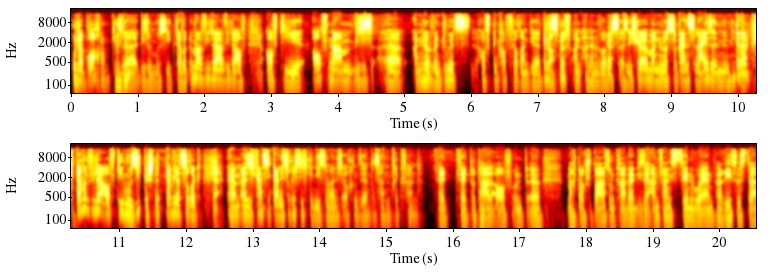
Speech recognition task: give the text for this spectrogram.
unterbrochen, diese, mhm. diese Musik. Da wird immer wieder wieder auf, auf die Aufnahmen, wie sie es äh, anhören, wenn du jetzt auf den Kopfhörern dir genau. Smith an, anhören würdest. Ja. Also ich höre immer nur das so ganz leise im, im Hintergrund. Ja. Dann wird wieder auf die Musik geschnitten, dann wieder zurück. Ja. Ähm, also ich kann es nicht gar nicht so richtig genießen, weil ich auch einen sehr interessanten Trick fand fällt, fällt total auf und äh, macht auch Spaß. Und gerade diese Anfangsszene, wo er in Paris ist, da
